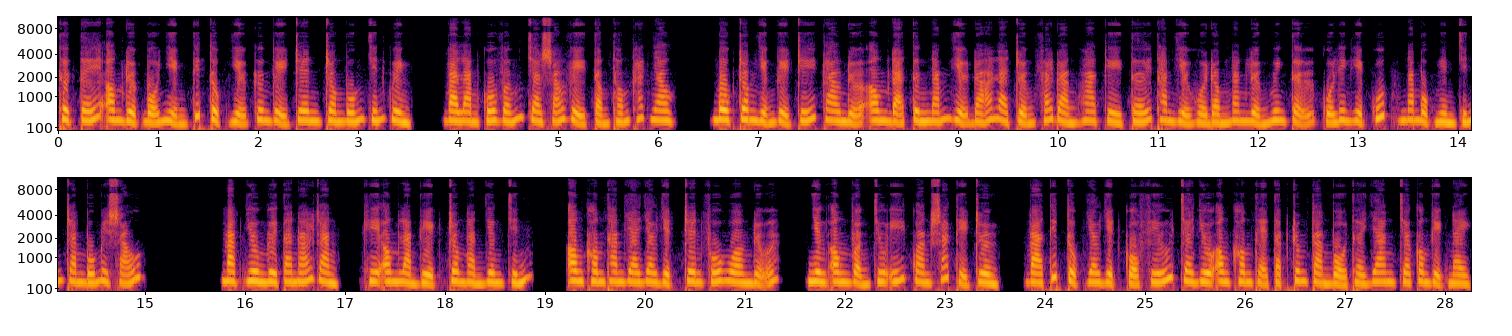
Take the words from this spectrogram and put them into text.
Thực tế ông được bổ nhiệm tiếp tục giữ cương vị trên trong bốn chính quyền và làm cố vấn cho sáu vị tổng thống khác nhau. Một trong những vị trí cao nữa ông đã từng nắm giữ đó là trưởng phái đoàn Hoa Kỳ tới tham dự Hội đồng Năng lượng Nguyên tử của Liên Hiệp Quốc năm 1946. Mặc dù người ta nói rằng, khi ông làm việc trong ngành dân chính, ông không tham gia giao dịch trên phố Wall nữa, nhưng ông vẫn chú ý quan sát thị trường và tiếp tục giao dịch cổ phiếu cho dù ông không thể tập trung toàn bộ thời gian cho công việc này.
